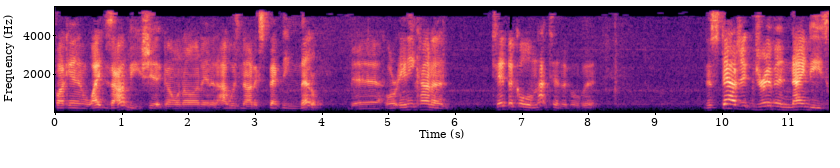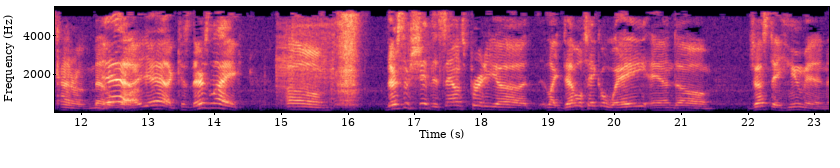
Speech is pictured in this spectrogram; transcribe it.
fucking white zombie shit going on in it. I was not expecting metal Yeah. or any kind of typical, not typical, but nostalgic driven 90s kind of metal. Yeah, rock. yeah, because there's like, um, there's some shit that sounds pretty, uh, like Devil Take Away and, um, Just a Human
